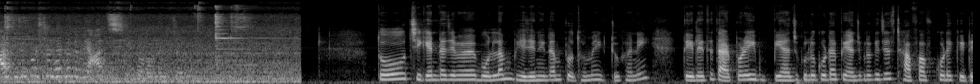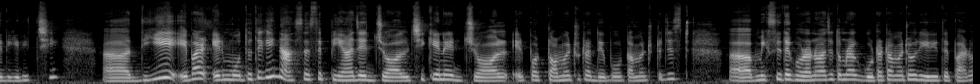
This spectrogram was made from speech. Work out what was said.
আর কিছু প্রশ্ন থাকলে আমি আছি তোমাদের জন্য। তো চিকেনটা যেভাবে বললাম, ভেজে নিলাম প্রথমে একটুখানি তেলেতে, তারপরে এই পেঁয়াজগুলো গোটা পেঁয়াজগুলোকে জাস্ট হাফ হাফ করে কেটে দিয়ে দিচ্ছি। দিয়ে এবার এর মধ্যে থেকেই না, আস্তে আস্তে পেঁয়াজের জল, চিকেনের জল, এরপর টমেটোটা দেবো। টমেটোটা জাস্ট মিক্সিতে ঘোরানো আছে, তোমরা গোটা টমেটোও দিয়ে দিতে পারো।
